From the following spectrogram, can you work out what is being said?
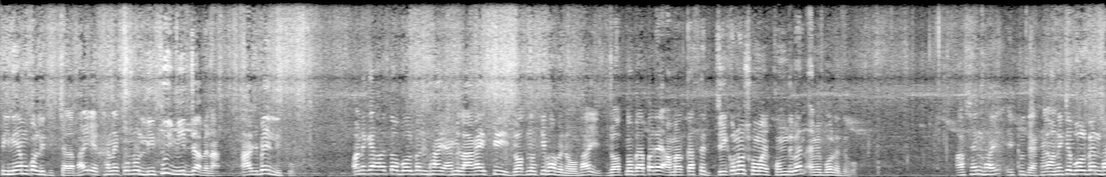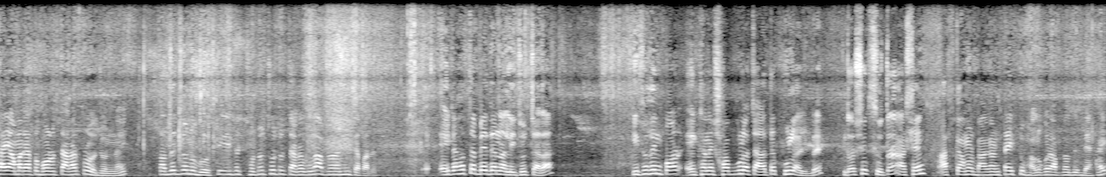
প্রিমিয়াম কোয়ালিটির চারা। ভাই, এখানে কোনো লিচুই মিট যাবে না, আসবেই লিফু। অনেকে হয়তো বলবেন, ভাই, আমি লাগাইছি, যত্ন কীভাবে নেব? ভাই, যত্ন ব্যাপারে আমার কাছে যে কোনো সময় ফোন দিবেন, আমি বলে দেবো। আসেন ভাই, একটু দেখেন অনেকে বলবেন, ভাই, আমার এত বড় চারার প্রয়োজন নেই। তাদের জন্য বলছি, এই যে ছোট ছোট চারাগুলো আপনারা নিতে পারেন। এটা হচ্ছে বেদানা লিচুর চারা। কিছুদিন পর এখানে সবগুলো চারাতে ফুল আসবে। দর্শক শ্রোতা, আসেন, আজকে আমার বাগানটা একটু ভালো করে আপনাদের দেখাই।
